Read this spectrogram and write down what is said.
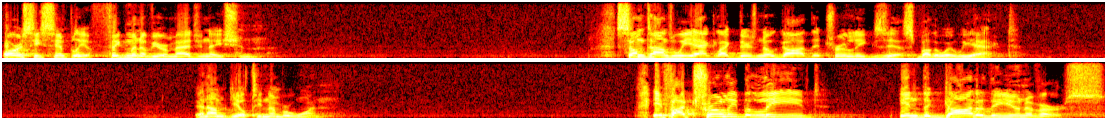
Or is he simply a figment of your imagination? Sometimes we act like there's no God that truly exists by the way we act. And I'm guilty, number one. If I truly believed in the God of the universe,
